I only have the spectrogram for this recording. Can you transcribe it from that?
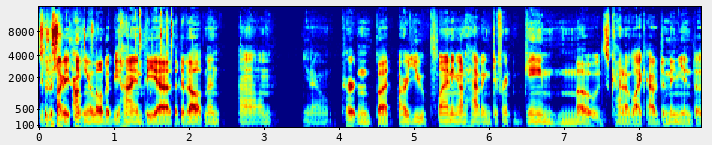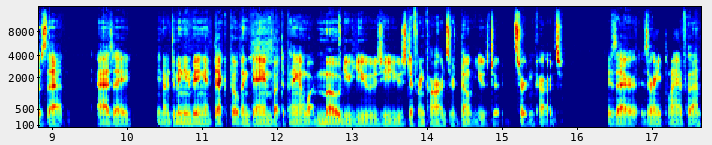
So this might be peeking a little bit behind the uh, the development, um, you know, curtain. But are you planning on having different game modes, kind of like how Dominion does that, as a you know Dominion being a deck building game, but depending on what mode you use, you use different cards or don't use certain cards. Is there is there any plan for that?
